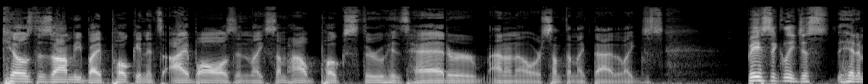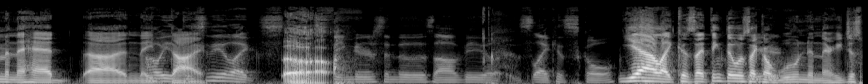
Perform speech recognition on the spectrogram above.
kills the zombie by poking its eyeballs and like somehow pokes through his head or I don't know, or something like that. Like just basically just hit him in the head uh and they oh, yeah, die. Doesn't he like stick his fingers into the zombie? It's like his skull. Yeah, like cuz I think there was like a wound in there. He just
